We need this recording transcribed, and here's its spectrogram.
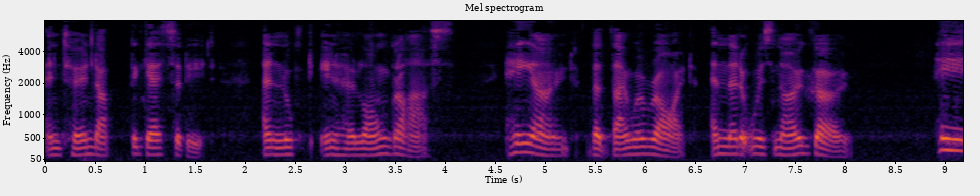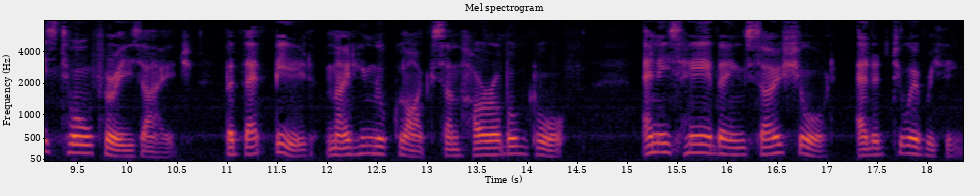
and turned up the gas a bit, and looked in her long glass, he owned that they were right and that it was no go. He is tall for his age, but that beard made him look like some horrible dwarf, and his hair being so short added to everything.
